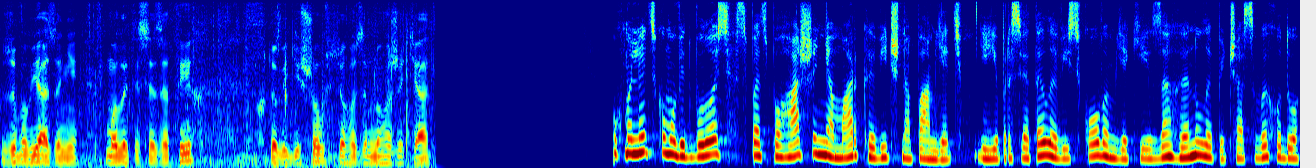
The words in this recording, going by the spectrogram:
зобов'язані молитися за тих, хто відійшов з цього земного життя. У Хмельницькому відбулось спецпогашення марки Вічна пам'ять. Її присвятили військовим, які загинули під час виходу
